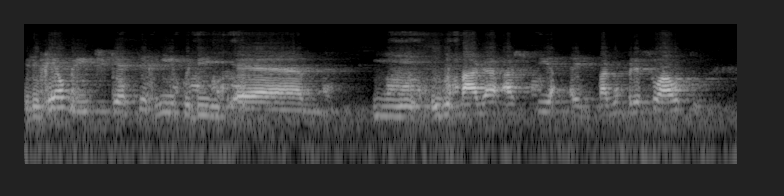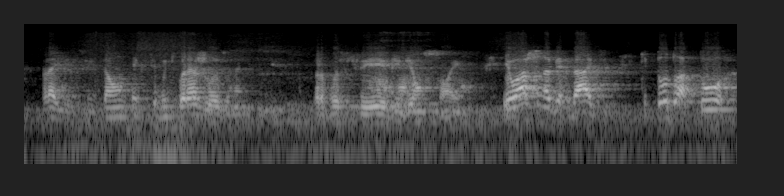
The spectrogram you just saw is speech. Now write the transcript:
Ele realmente quer ser rico. Ele, é, e ele paga, acho que ele paga um preço alto para isso. Então tem que ser muito corajoso, né? Para você viver um sonho. Eu acho, na verdade, que todo ator,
